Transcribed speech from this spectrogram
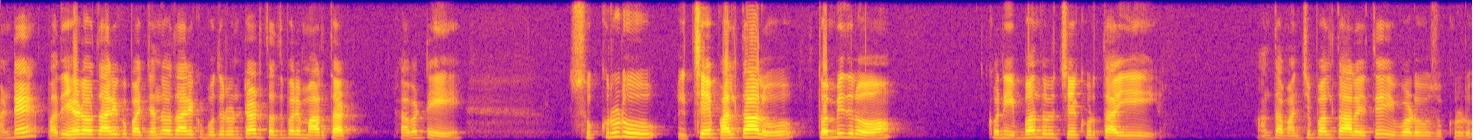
అంటే పదిహేడవ తారీఖు పద్దెనిమిదవ తారీఖు బుధుడు ఉంటాడు తదుపరి మారుతాడు. కాబట్టి శుక్రుడు ఇచ్చే ఫలితాలు తొమ్మిదిలో కొన్ని ఇబ్బందులు చేకూరుతాయి. అంత మంచి ఫలితాలు అయితే ఇవ్వడు శుక్రుడు.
